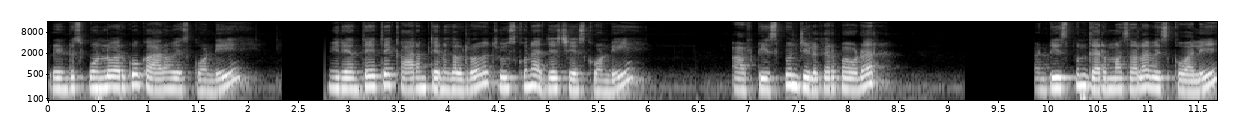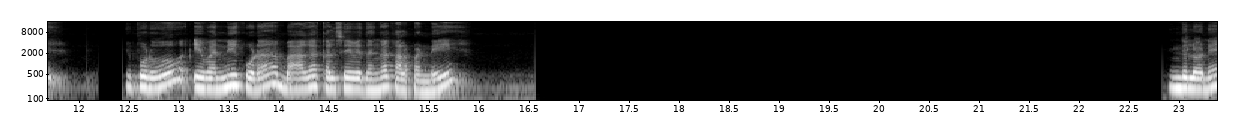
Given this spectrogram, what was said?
రెండు స్పూన్ల వరకు కారం వేసుకోండి. మీరు ఎంతైతే కారం తినగలరో చూసుకుని అడ్జస్ట్ చేసుకోండి. హాఫ్ టీ స్పూన్ జీలకర్ర powder one teaspoon garam masala వేసుకోవాలి. ఇప్పుడు ఇవన్నీ కూడా బాగా కలిసే విధంగా కలపండి. ఇందులోనే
